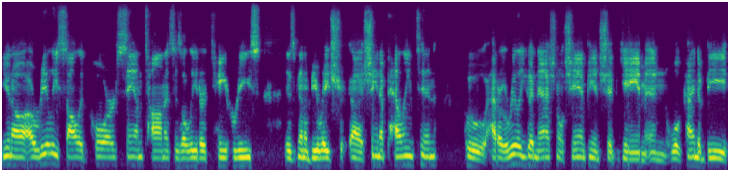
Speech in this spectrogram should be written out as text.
you know, a really solid core. Sam Thomas is a leader. Cate Reese is going to be uh, Shaina Pellington, who had a really good national championship game and will kind of be,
